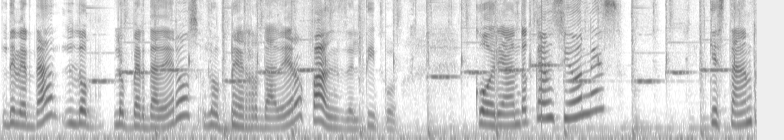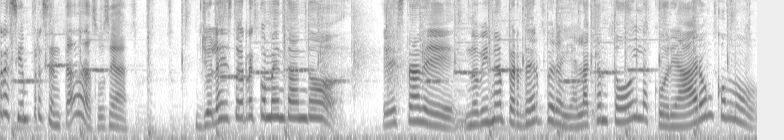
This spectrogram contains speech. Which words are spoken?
de verdad los, verdaderos, los verdaderos fans del tipo, coreando canciones que están recién presentadas. O sea, yo les estoy recomendando esta de No vine a perder, pero ya la cantó y la corearon como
